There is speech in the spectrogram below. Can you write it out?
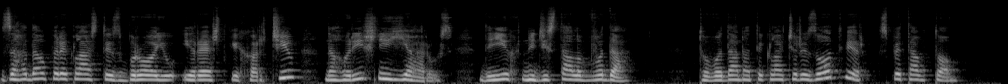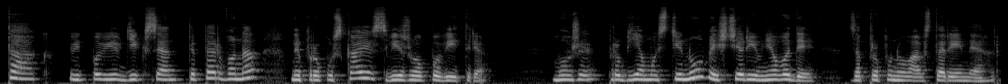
загадав перекласти зброю і рештки харчів на горішній ярус, де їх не дістала б вода. То вода натекла через отвір? спитав Том. Так, відповів Діксен, тепер вона не пропускає свіжого повітря. Може, проб'ємо стіну вище рівня води? запропонував старий негр.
